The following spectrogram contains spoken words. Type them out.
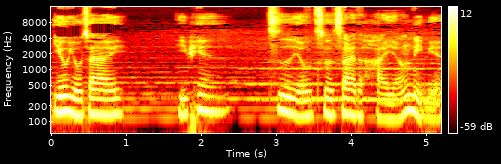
悠游在一片自由自在的海洋里面。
